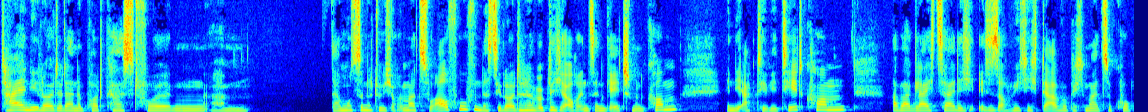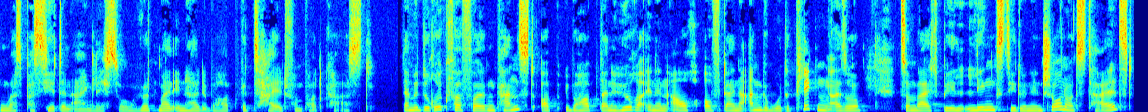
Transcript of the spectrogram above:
teilen die Leute deine Podcast-Folgen, ähm, da musst du natürlich auch immer zu aufrufen, dass die Leute da wirklich auch ins Engagement kommen, in die Aktivität kommen. Aber gleichzeitig ist es auch wichtig, da wirklich mal zu gucken, was passiert denn eigentlich so? Wird mein Inhalt überhaupt geteilt vom Podcast? Damit du rückverfolgen kannst, ob überhaupt deine HörerInnen auch auf deine Angebote klicken. Also zum Beispiel Links, die du in den Shownotes teilst,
